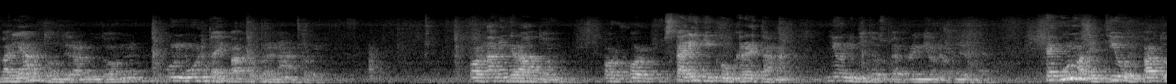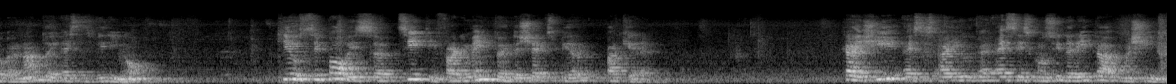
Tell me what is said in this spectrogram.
varianton de la ludon un multaj partoprenantoj por havi gradon, por, por starigi concretan, ni un vidos per premio Leopnirner. che uno de tiuj partoprenantoj estis virino, kiu si povis citi fragmentojn de Shakespeare parkere. Kaj ŝi estis, estis konsiderita maŝina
